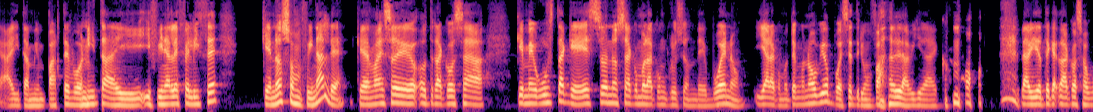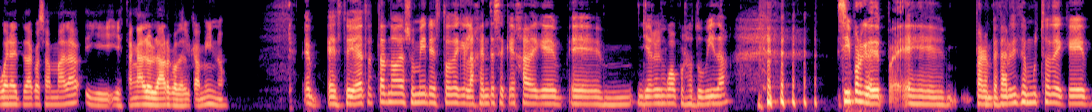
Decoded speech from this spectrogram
hay también partes bonitas y, y, finales felices que no son finales, que además es otra cosa que me gusta, que eso no sea como la conclusión de, bueno, y ahora como tengo novio, pues he triunfado en la vida, es como la vida te da cosas buenas y te da cosas malas y, y están a lo largo del camino. Eh, estoy tratando de asumir esto de que la gente se queja de que eh, lleguen guapos a tu vida. Sí, porque eh, para empezar dice mucho de qué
